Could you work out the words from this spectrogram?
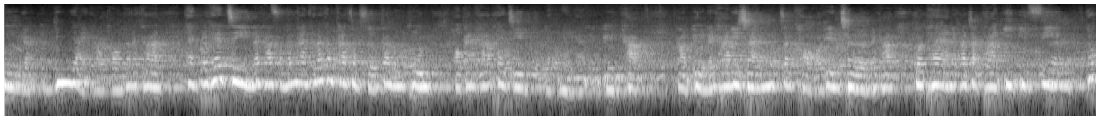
มืออย่างยิ่งใหญ่ค่ะของธนาคารแห่งประเทศจีนนะคะสำนักงานคณะกรรมการส่งเสริมการลงทุนของการค้าไทยจีนและหน่วยงานอื่นๆค่ะก่อนอื่นนะคะดิฉันจะขอเรียนเชิญนะคะตัวแทนนะคะจากทาง EEC ทุก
